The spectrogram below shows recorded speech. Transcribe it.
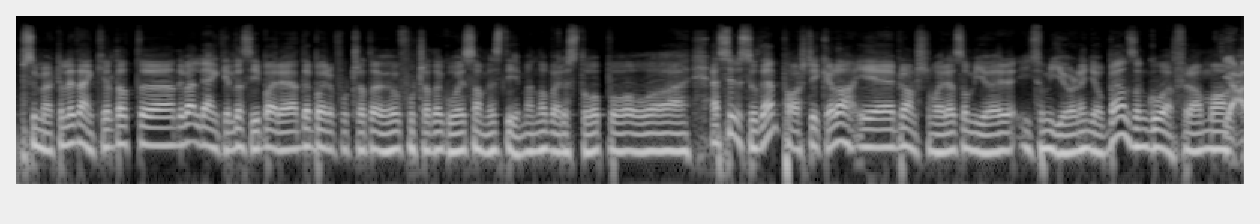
oppsummerte litt enkelt at det er veldig enkelt å si bare, det er bare å fortsette å øve, fortsette å gå i samme stimen og bare stå på. Og, jeg syns jo det er et par stykker da, i bransjen vår som gjør, som gjør den jobben, som går fram og Ja,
